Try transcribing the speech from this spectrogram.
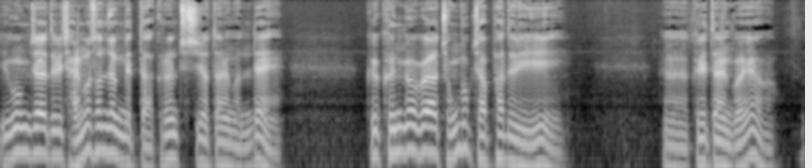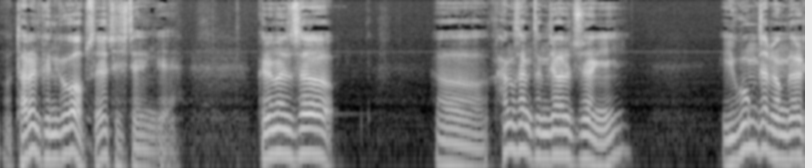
유공자들이 잘못 선정됐다. 그런 취지였다는 건데 그 근거가 종북 좌파들이 어, 그랬다는 거예요. 다른 근거가 없어요. 제시되는 게. 그러면서 어, 항상 등장하는 주장이 유공자 명단을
